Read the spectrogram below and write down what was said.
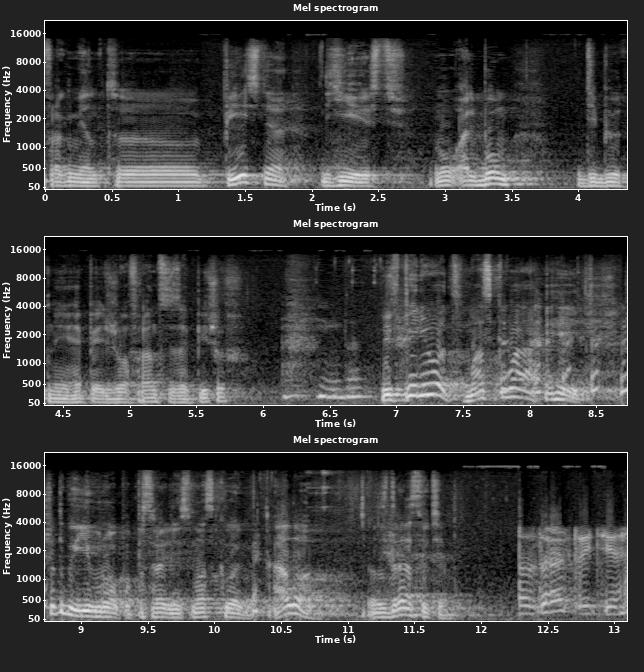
фрагмент. Э, песня есть. Ну, альбом дебютный, опять же, во Франции запишешь. Да. И вперед, Москва! Эй, что такое Европа по сравнению с Москвой? Алло, здравствуйте. Здравствуйте.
